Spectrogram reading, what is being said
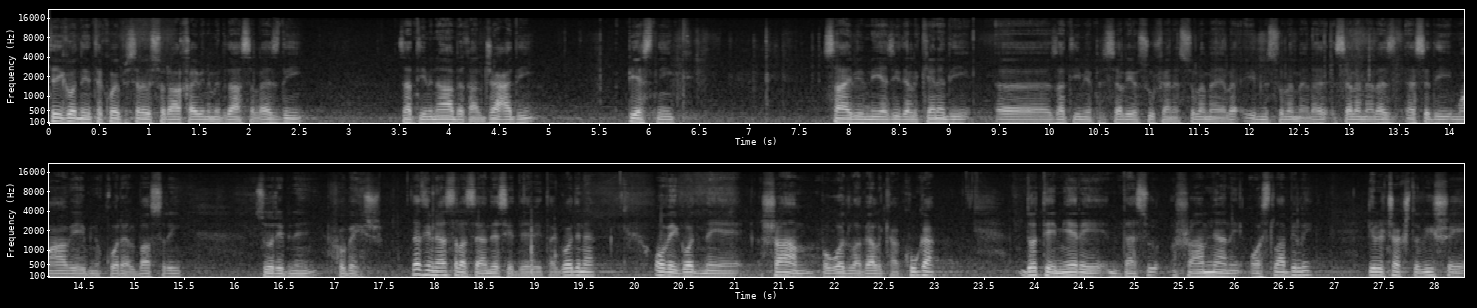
te godine tako je preselio Suraha ibn Mirdasa Lezdi, zatim Nabeg al-đadi, pjesnik Saib ibn Yazid al-Kennedy, E, zatim je preselio Sufjane Suleme ibn Suleme Seleme Esedi, Muavije ibn Kure al-Basri, Zur ibn Hubejš. Zatim je nastala 79. godina. Ove godine je Šam pogodila velika kuga do te mjere da su Šamljani oslabili ili čak što više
